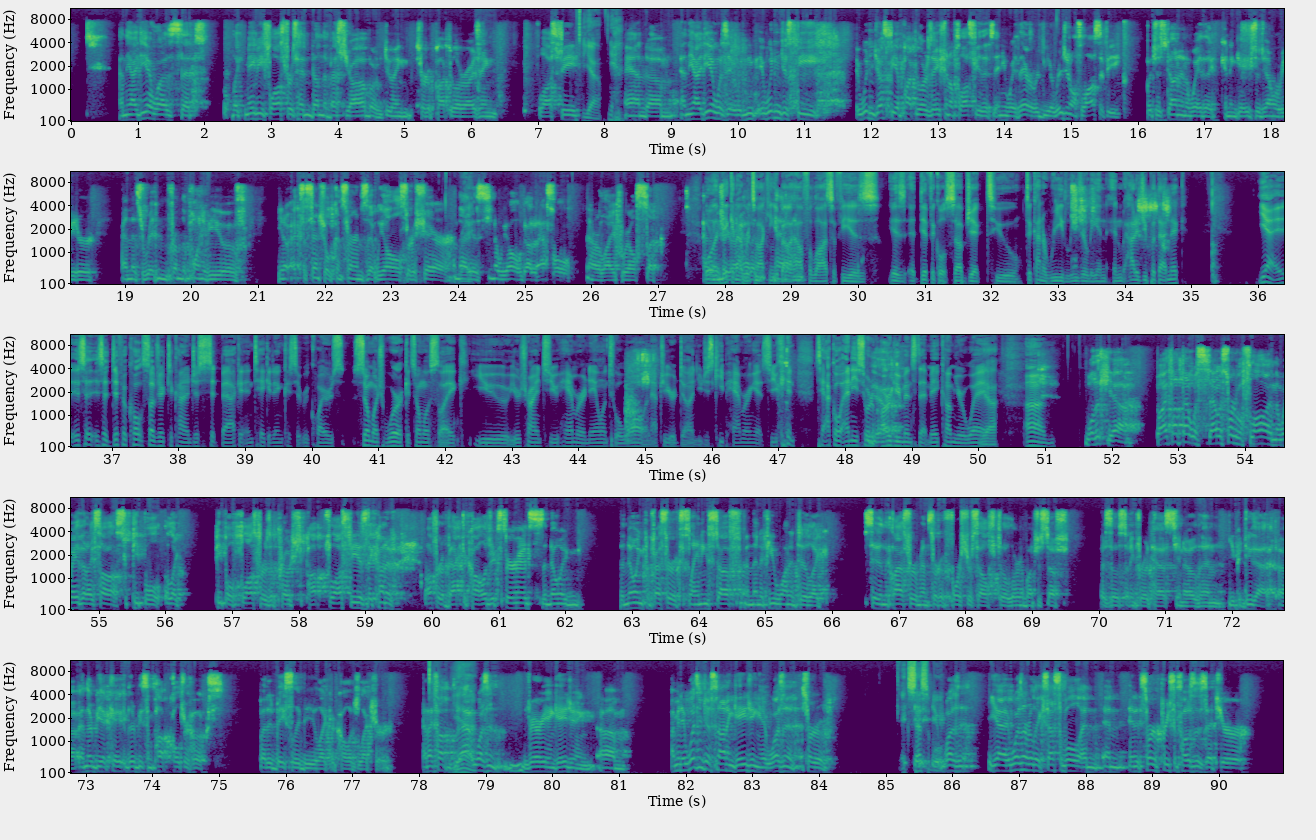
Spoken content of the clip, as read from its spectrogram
And the idea was that like maybe philosophers hadn't done the best job of doing sort of popularizing philosophy. Yeah. yeah. And um, and the idea was it wouldn't it wouldn't just be it wouldn't just be a popularization of philosophy that's anyway there. It would be original philosophy, but just done in a way that can engage the general reader and that's written from the point of view of you know existential concerns that we all sort of share, and that right. is you know we all got an asshole in our life. We're all stuck. Well, and Nick and I were talking about how um, philosophy is is a difficult subject to to kind of read leisurely. And, and how did you put that, Nick? Yeah, it's a, it's a difficult subject to kind of just sit back and take it in because it requires so much work. It's almost like you you're trying to hammer a nail into a wall, and after you're done, you just keep hammering it so you can tackle any sort of Yeah. arguments that may come your way. Yeah. Um, Well, this, yeah. Well, I thought that was that was sort of a flaw in the way that I saw people like people philosophers approach pop philosophy is they kind of offered a back to college experience, the knowing the knowing professor explaining stuff, and then if you wanted to like sit in the classroom and sort of force yourself to learn a bunch of stuff as though studying for a test, you know, then you could do that, uh, and there'd be a there'd be some pop culture hooks, but it'd basically be like a college lecture. And I thought Yeah. that wasn't very engaging. Um, I mean, it wasn't just not engaging; it wasn't sort of Accessible. It, it wasn't. Yeah, it wasn't really accessible, and and and it sort of presupposes that you're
